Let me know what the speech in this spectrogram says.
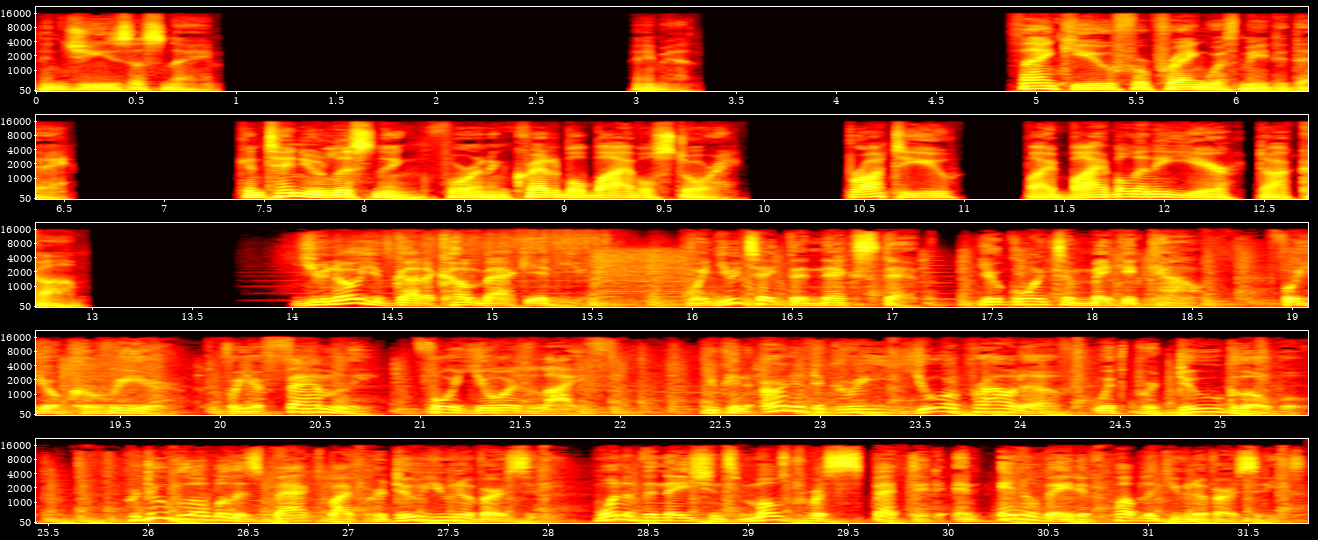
In Jesus' name, amen. Thank you for praying with me today. Continue listening for an incredible Bible story brought to you by BibleInAYear.com. You know you've got a comeback in you. When you take the next step, you're going to make it count for your career, for your family, for your life. You can earn a degree you're proud of with Purdue Global. Purdue Global is backed by Purdue University, one of the nation's most respected and innovative public universities.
